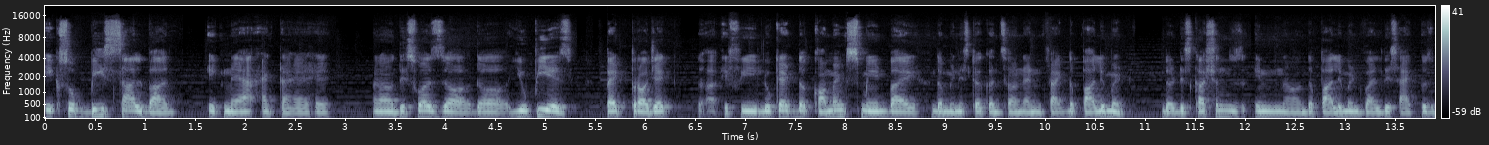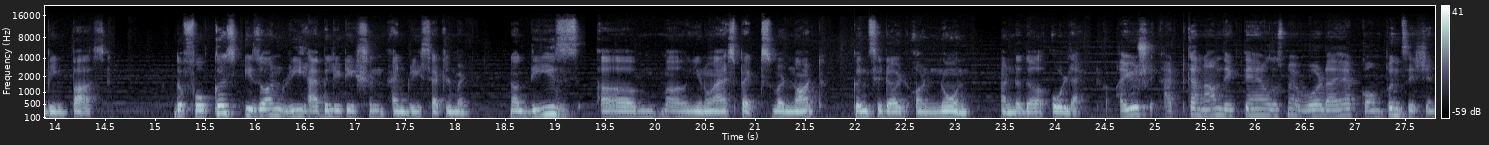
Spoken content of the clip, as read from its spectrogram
120 साल बाद एक नया एक्ट आया है now this was uh, the UPA's pet project uh, if we look at the comments made by the minister concerned and in fact the parliament the discussions in uh, the parliament while this act was being passed the focus is on rehabilitation and resettlement now these um, uh, you know aspects were not considered or known under the old act Ayush act का नाम देखते हैं उसमें वर्ड आया है कॉम्पनसेशन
